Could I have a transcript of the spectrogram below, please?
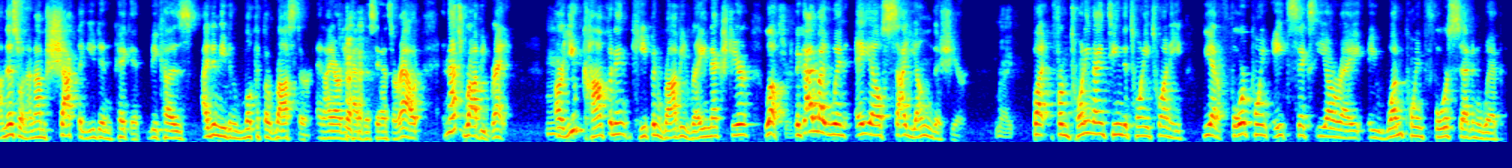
on this one, and I'm shocked that you didn't pick it because I didn't even look at the roster and I already had this answer out, and that's Robbie Ray. Mm. Are you confident keeping Robbie Ray next year? Look, sure. the guy might win AL Cy Young this year. Right. But from 2019 to 2020, he had a 4.86 ERA, a 1.47 whip,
